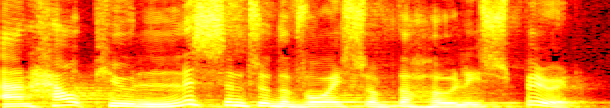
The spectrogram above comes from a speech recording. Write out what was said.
and help you listen to the voice of the Holy Spirit.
